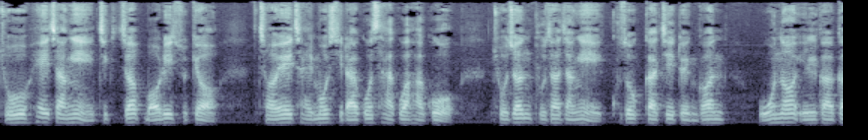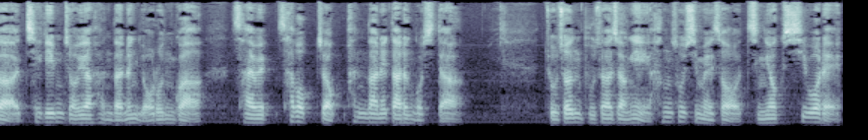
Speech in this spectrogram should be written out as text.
조 회장이 직접 머리 숙여 저의 잘못이라고 사과하고 조 전 부사장이 구속까지 된 건 오너 일가가 책임져야 한다는 여론과 사회, 사법적 판단에 따른 것이다. 조 전 부사장이 항소심에서 징역 10월에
